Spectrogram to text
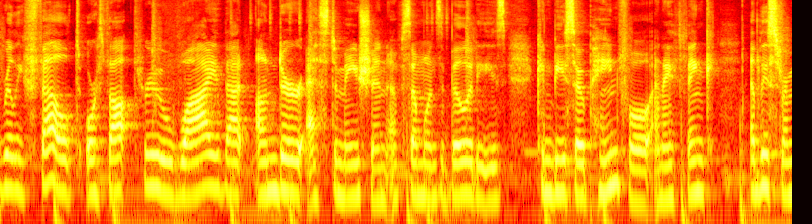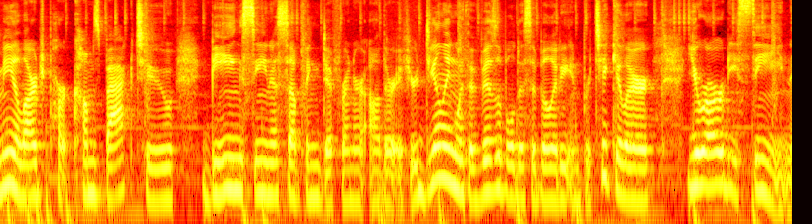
really felt or thought through why that under estimation of someone's abilities can be so painful. And I think, at least for me, a large part comes back to being seen as something different or other. If you're dealing with a visible disability in particular, you're already seen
